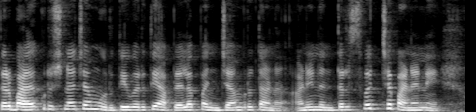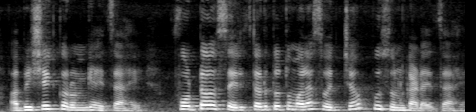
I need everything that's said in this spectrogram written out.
तर बाळकृष्णाच्या मूर्तीवरती आपल्याला पंचामृतानं आणि नंतर स्वच्छ पाण्याने अभिषेक करून घ्यायचा आहे. फोटो असेल तर तो तुम्हाला स्वच्छ पुसून काढायचा आहे.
